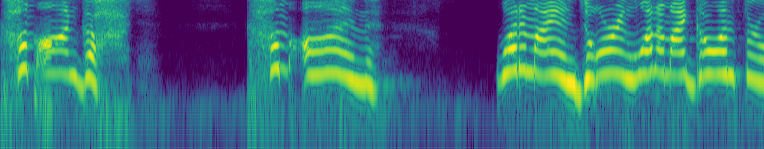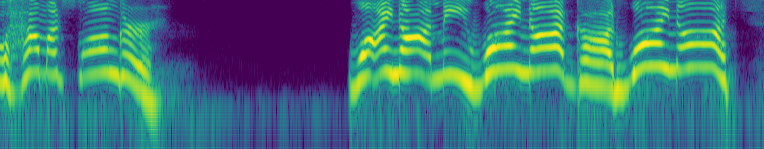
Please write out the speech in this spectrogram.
come on, God. Come on. What am I enduring? What am I going through? How much longer? Why not me? Why not, God? Why not?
